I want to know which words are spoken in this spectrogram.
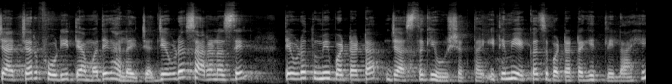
चार चार फोडी त्यामध्ये घालायच्या. जेवढं सारण असेल तेवढं तुम्ही बटाटा जास्त घेऊ शकता. इथे मी एकच बटाटा घेतलेला आहे.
